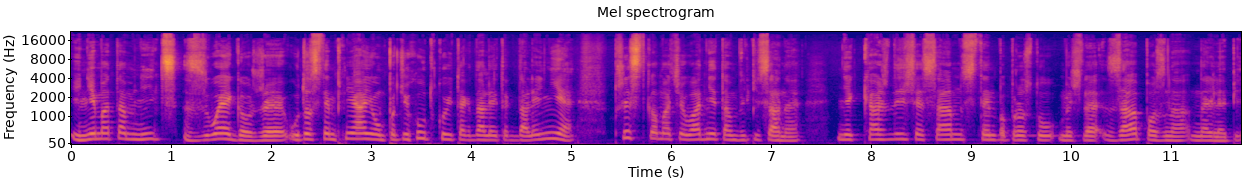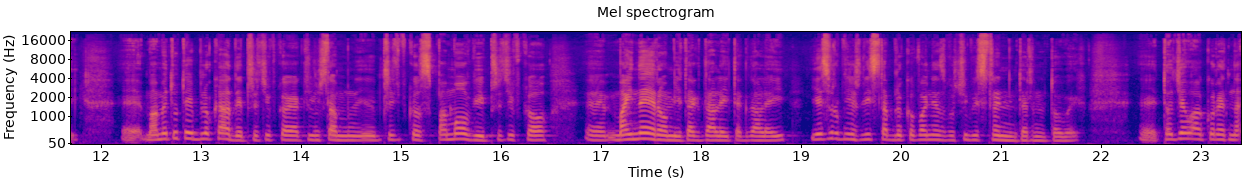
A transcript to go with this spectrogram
i nie ma tam nic złego, że udostępniają po cichutku i tak dalej, i tak dalej. Nie. Wszystko macie ładnie tam wypisane. Nie każdy się sam z tym po prostu, myślę, zapozna najlepiej. E, Mamy tutaj blokady przeciwko jakimś tam, e, przeciwko spamowi, przeciwko e, minerom i tak dalej, i tak dalej. Jest również lista blokowania złośliwych stron internetowych. E, To działa akurat na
